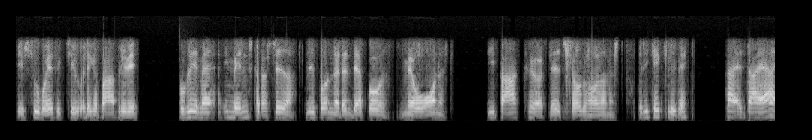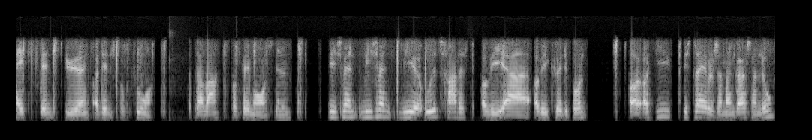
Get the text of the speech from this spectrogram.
Det er super effektivt, og det kan bare blive ved. Problemet er, at de mennesker, der sidder lige bunden af den der båd med årene, de er bare kørt ned til sukkerholderne, og de kan ikke blive ved. Der, der er ikke den styring og den struktur, der var for fem år siden. Vi er simpelthen, vi er, simpelthen, vi er udtrættet, og vi er, og vi er kørt i bund. Og, og de bestræbelser, man gør sig nu,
